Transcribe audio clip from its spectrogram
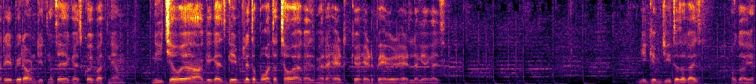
अरे भी राउंड जीतना चाहिए गैस कोई बात नहीं हम नीचे हो या आगे गैस गेम प्ले तो बहुत अच्छा हुआ गैस मेरा हेड के हेड पे हेड, हेड लगे गैस ये गेम जीते तो गैस होगा ये।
